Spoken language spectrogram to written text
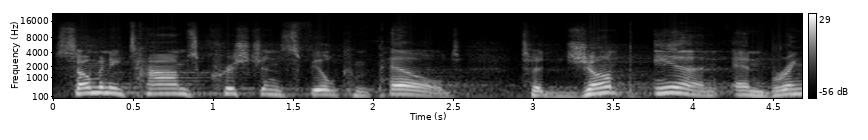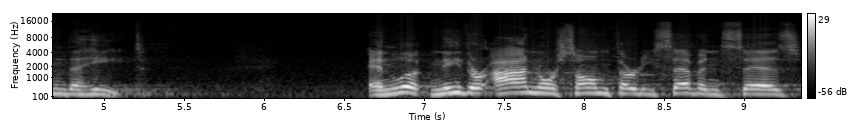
So many times Christians feel compelled to jump in and bring the heat. And look, neither I nor Psalm 37 says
